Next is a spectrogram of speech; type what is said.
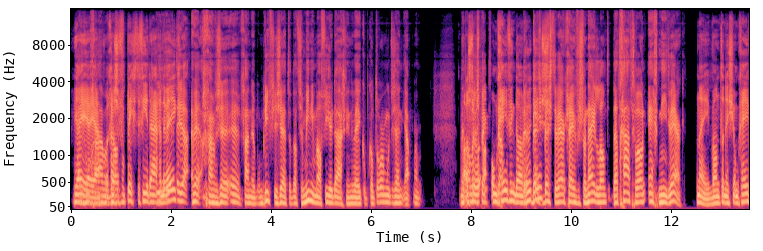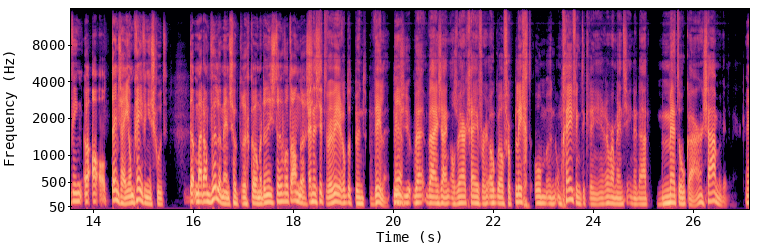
Ja, ja, ja. gaan we we gaan dat- ze verplichten vier dagen in de week. Ja, ja, gaan we ze eh, gaan op een briefje zetten dat ze minimaal vier dagen in de week op kantoor moeten zijn. Ja, maar met als alle de respect, omgeving dan ruk best, is. beste werkgevers van Nederland, dat gaat gewoon echt niet werken. Nee, want dan is je omgeving, eh, al- tenzij je omgeving is goed. Dat, maar dan willen mensen ook terugkomen, dan is het er wat anders. En dan zitten we weer op dat punt willen. Dus Ja. wij, wij zijn als werkgever ook wel verplicht om een omgeving te creëren waar mensen inderdaad met elkaar samen willen werken.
